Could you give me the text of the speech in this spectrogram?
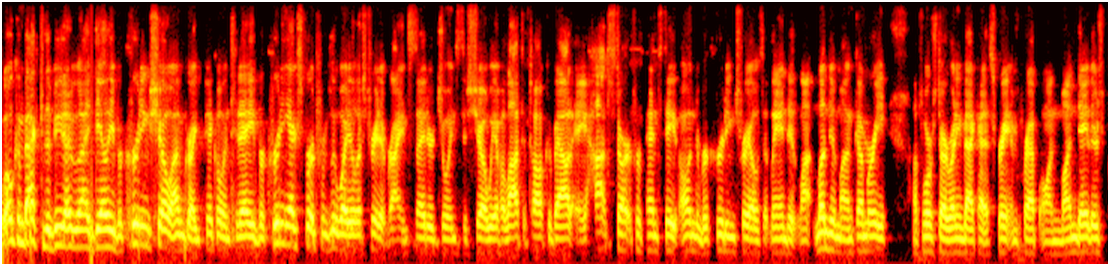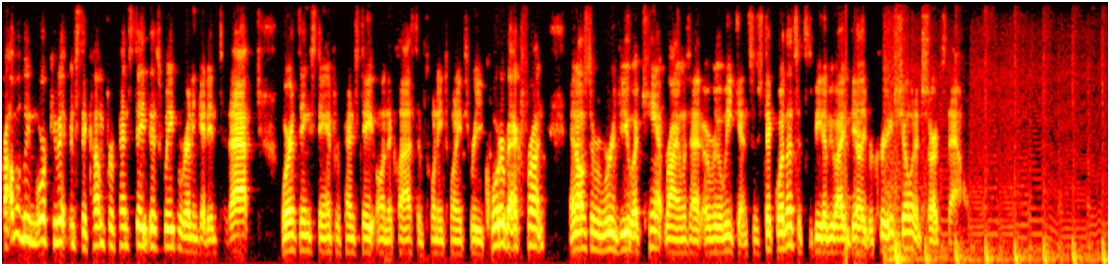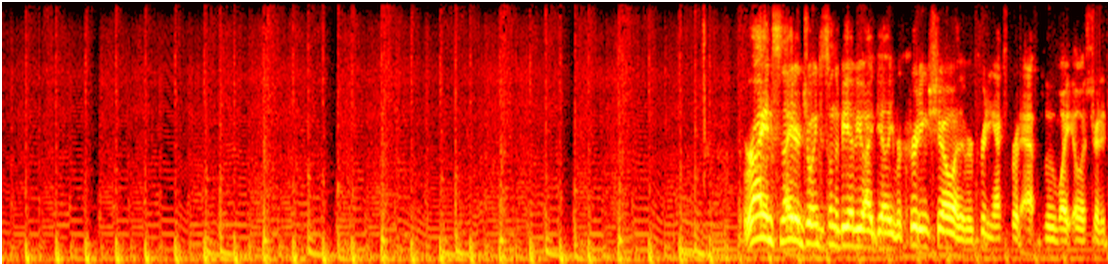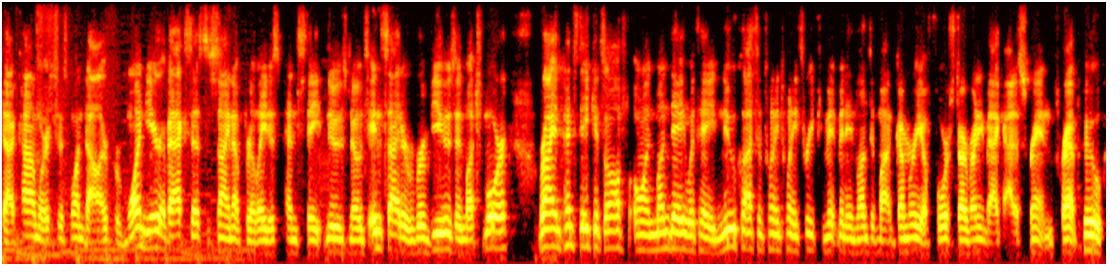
Welcome back to the BWI Daily Recruiting Show. I'm Greg Pickel, and today, recruiting expert from Blue White Illustrated, Ryan Snyder, joins the show. We have a lot to talk about. A hot start for Penn State on the recruiting trails that landed London Montgomery, a four-star running back out of Scranton Prep on Monday. There's probably more commitments to come for Penn State this week. We're going to get into that, where things stand for Penn State on the class of 2023 quarterback front, and also review a camp Ryan was at over the weekend. So stick with us. It's the BWI Daily Recruiting Show, and it starts now. Ryan Snyder joins us on the BWI Daily Recruiting Show, the recruiting expert at BlueWhiteIllustrated.com, where it's just $1 for one year of access to sign up for the latest Penn State news, notes, insider reviews, and much more. Ryan, Penn State gets off on Monday with a new class of 2023 commitment in London Montgomery, a four star running back out of Scranton Prep, who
